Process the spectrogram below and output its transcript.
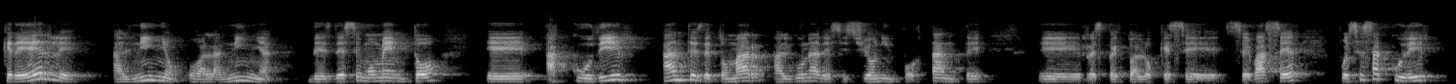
creerle al niño o a la niña desde ese momento, eh, acudir antes de tomar alguna decisión importante eh, respecto a lo que se, se, va a hacer, pues es acudir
